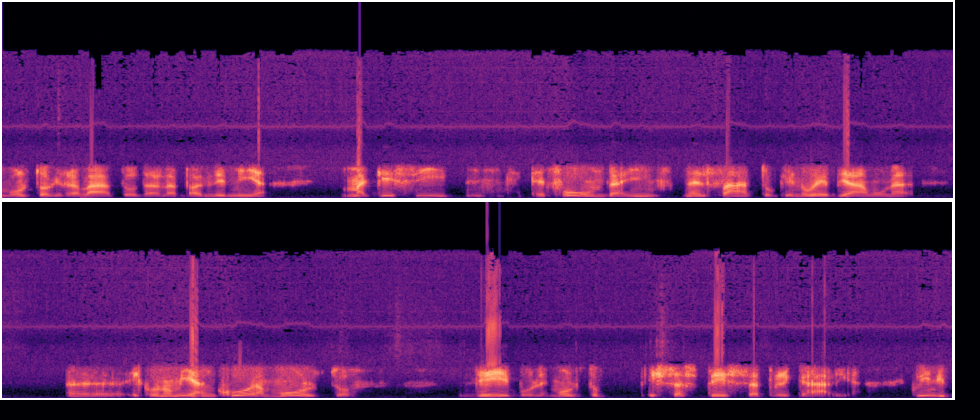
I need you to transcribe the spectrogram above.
molto aggravato dalla pandemia, ma che si fonda in, nel fatto che noi abbiamo un'economia eh, ancora molto debole, molto essa stessa precaria. Quindi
